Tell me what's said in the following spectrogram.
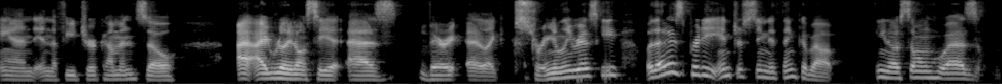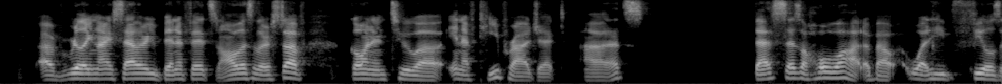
and in the future coming. So I, I really don't see it as very uh, like extremely risky, but that is pretty interesting to think about. You know, someone who has a really nice salary, benefits, and all this other stuff going into a NFT project. Uh, that's that says a whole lot about what he feels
